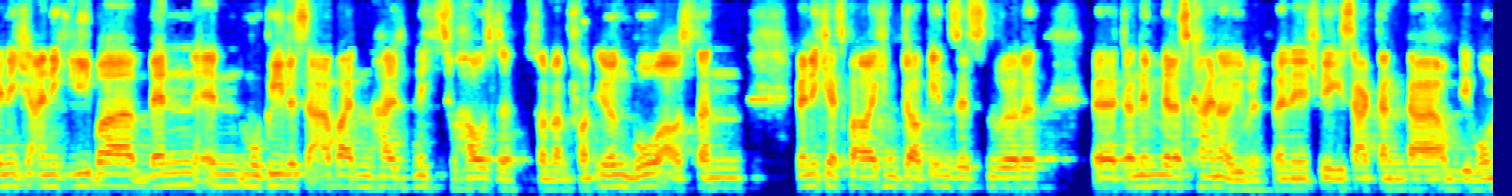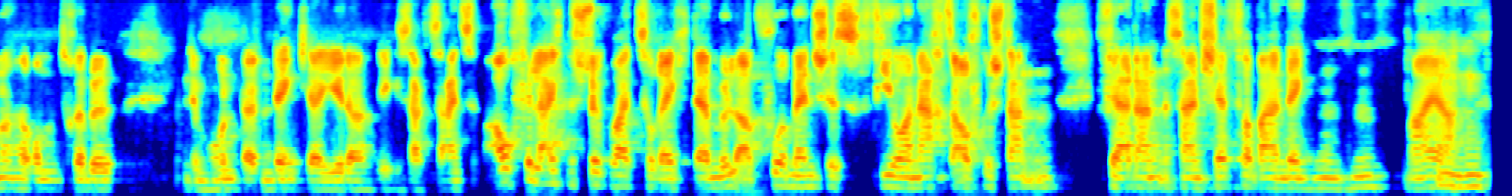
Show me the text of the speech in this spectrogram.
bin ich eigentlich lieber, wenn in mobiles Arbeiten halt nicht zu Hause, sondern von irgendwo aus. Dann, wenn ich jetzt bei euch im Dog-In sitzen würde, äh, dann nimmt mir das keiner übel. Wenn ich, wie gesagt, dann da um die Wohnung herum tribbel, mit dem Hund, dann denkt ja jeder, wie gesagt, seins. Auch vielleicht ein Stück weit zurecht. Der Müllabfuhrmensch ist vier Uhr nachts aufgestanden, fährt dann sein Chef vorbei und denkt, hm, naja, mhm.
